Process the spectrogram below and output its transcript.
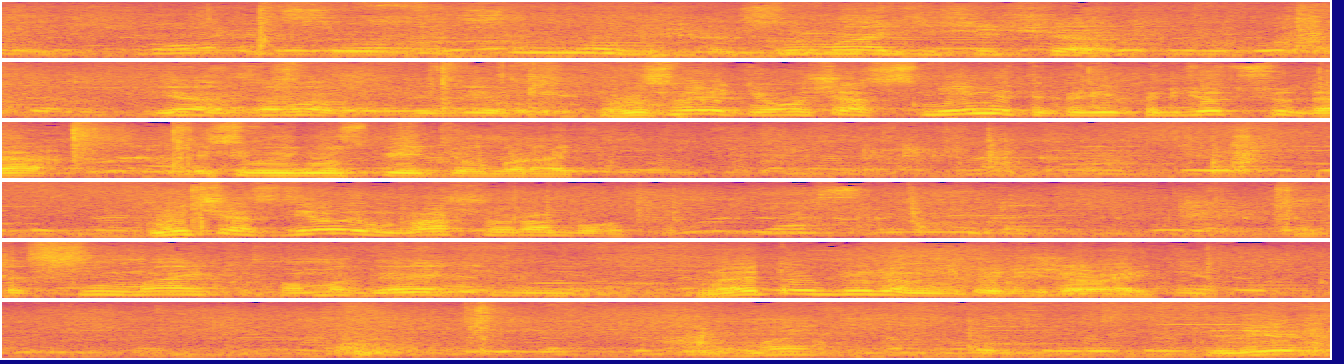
делать? Снимайте сейчас. Я за вас это делаю. Вы смотрите, он сейчас снимет и при- придет сюда, если вы не успеете убрать. Мы сейчас сделаем вашу работу. Ну так снимайте, помогайте мне. Но это уберем, не переживайте. Нет. Снимайте. Тележку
